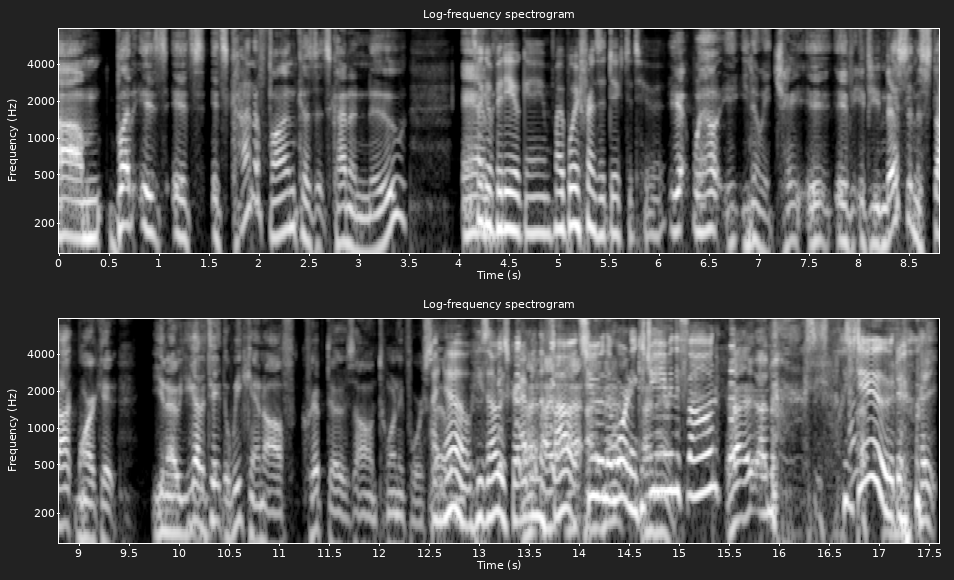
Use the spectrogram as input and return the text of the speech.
um, but it's it's it's kind of fun because it's kind of new. And, it's like a video game. My boyfriend's addicted to it. yeah, well, it, you know, it change. If if you invest in the stock market, you know, you got to take the weekend off. Crypto's on twenty four seven. I know. He's always grabbing the I- phone. I- Two I in the morning. Could you hand me the phone? I, I mean, Dude. hey,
